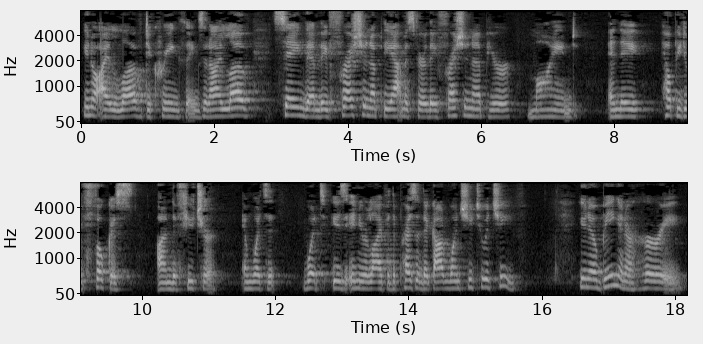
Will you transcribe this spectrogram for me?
You know, I love decreeing things and I love saying them. They freshen up the atmosphere. They freshen up your mind and they help you to focus on the future and what's it, what is in your life at the present that God wants you to achieve. You know, being in a hurry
